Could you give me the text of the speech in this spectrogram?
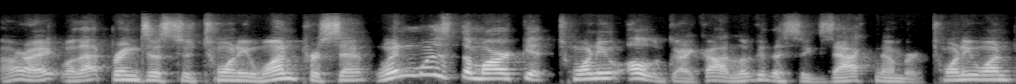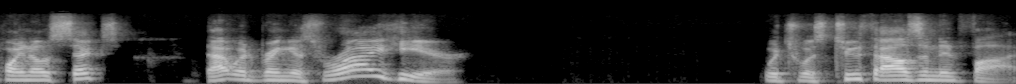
all right. Well, that brings us to 21%. When was the market 20? Oh, my God, look at this exact number 21.06. That would bring us right here, which was 2005.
